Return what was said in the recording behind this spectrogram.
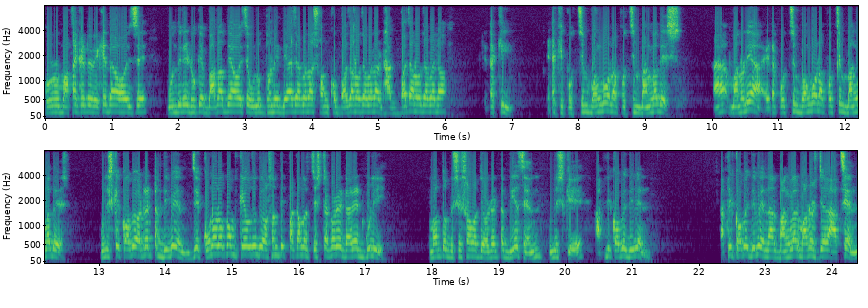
গরুর মাথা কেটে রেখে দেওয়া হয়েছে, মন্দিরে ঢুকে বাধা দেওয়া হয়েছে, উলুধ্বনি দেওয়া যাবে না, শঙ্খ বাজানো যাবে না, ঢাক বাজানো যাবে না। এটা কি? এটা কি পশ্চিমবঙ্গ না পশ্চিম বাংলাদেশ? হ্যাঁ মাননীয়া, এটা পশ্চিমবঙ্গ না পশ্চিম বাংলাদেশ? পুলিশকে কবে অর্ডারটা দিবেন? যে কোনো রকম কেউ যদি অশান্তি পাকানোর চেষ্টা করে ডাইরেক্ট গুলি। হিমন্ত বিশ্ব শর্মা যে অর্ডারটা দিয়েছেন পুলিশকে, আপনি কবে দিবেন? আপনি কবে দেবেন? আর বাংলার মানুষ যারা আছেন,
